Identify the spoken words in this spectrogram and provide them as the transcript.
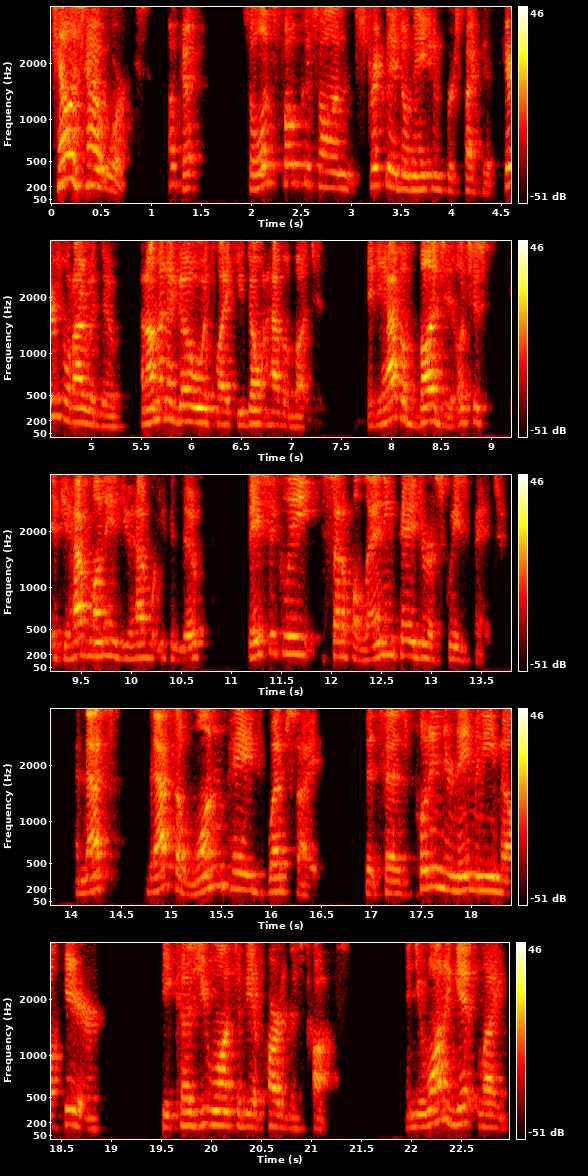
Tell us how it works. Okay. So let's focus on strictly a donation perspective. Here's what I would do. And I'm going to go with like you don't have a budget. If you have a budget, let's just if you have money, if you have what you can do, basically set up a landing page or a squeeze page. And that's that's a one-page website that says put in your name and email here because you want to be a part of this cause. And you want to get like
